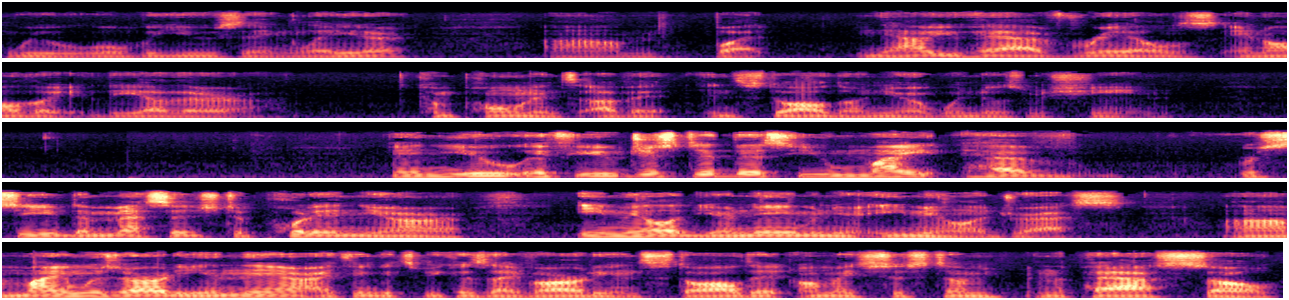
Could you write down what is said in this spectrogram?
we will be using later. Um, but now you have Rails and all the, the other components of it installed on your Windows machine. And you if you just did this you might have received a message to put in your email your name and your email address. Uh, mine was already in there. I think it's because I've already installed it on my system in the past so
